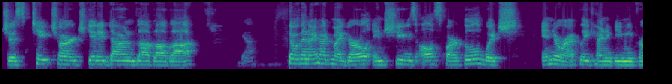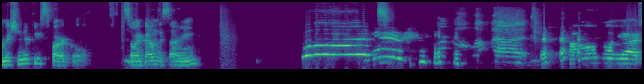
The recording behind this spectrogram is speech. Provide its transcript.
just take charge, get it done, blah, blah, blah. Yeah. So then I had my girl, and she's all sparkle, which indirectly kind of gave me permission to be sparkle. So I found the sign. What? I love that. oh my gosh.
